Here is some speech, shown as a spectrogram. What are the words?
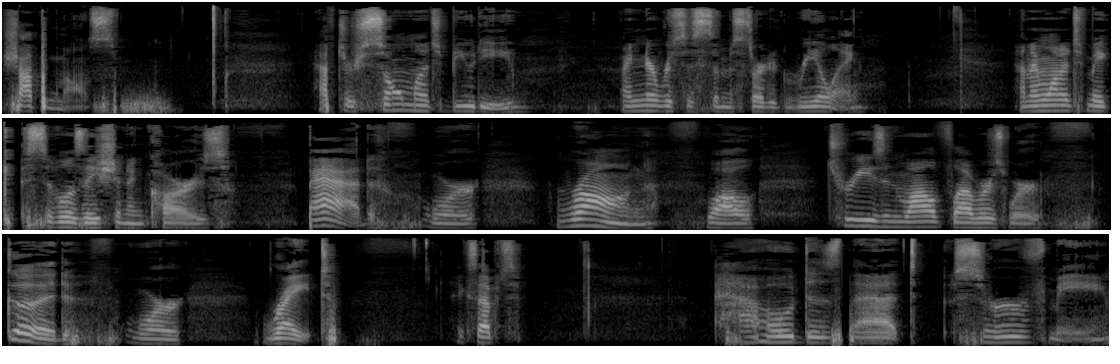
shopping malls. After so much beauty, my nervous system started reeling and I wanted to make civilization and cars bad or wrong, while trees and wildflowers were good or right. Except, how does that serve me?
